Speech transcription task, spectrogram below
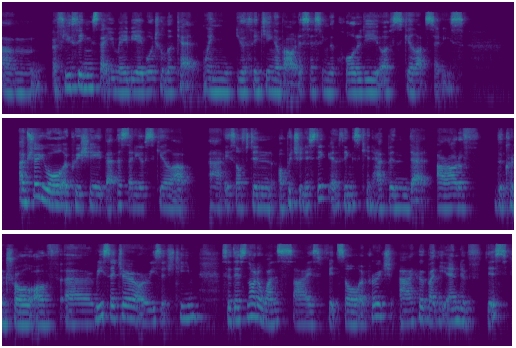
um, a few things that you may be able to look at when you're thinking about assessing the quality of scale up studies. I'm sure you all appreciate that the study of scale up uh, is often opportunistic and things can happen that are out of the control of a researcher or research team. So there's not a one size fits all approach. I hope by the end of this,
